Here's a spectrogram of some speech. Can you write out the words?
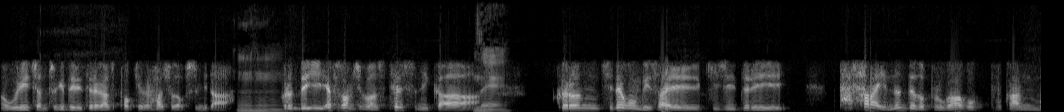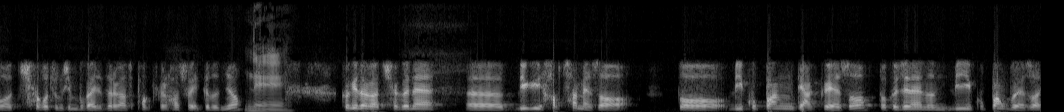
우리 전투기들이 들어가서 폭격을 할 수가 없습니다. 음흠. 그런데 이 F-35는 스텔스니까 네. 그런 지대공 미사일 기지들이 다 살아 있는데도 불구하고 북한 뭐 최고 중심부까지 들어가서 폭격을 할 수가 있거든요. 네. 거기다가 최근에 어, 미국이 합참에서 또 미 국방대학교에서 또 그전에는 미 국방부에서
